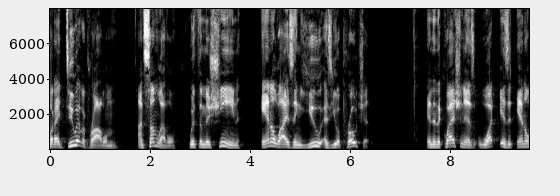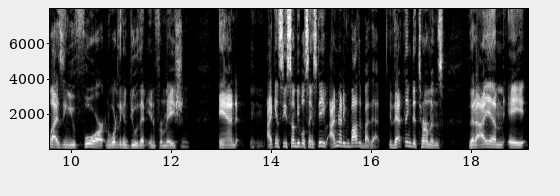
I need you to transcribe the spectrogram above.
but I do have a problem on some level with the machine analyzing you as you approach it. And then the question is, what is it analyzing you for, and what are they going to do with that information? And I can see some people saying, Steve, I'm not even bothered by that. If that thing determines that I am a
